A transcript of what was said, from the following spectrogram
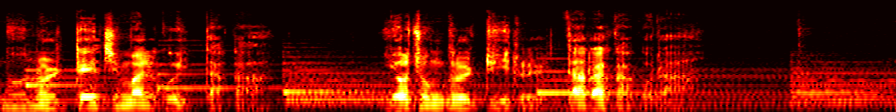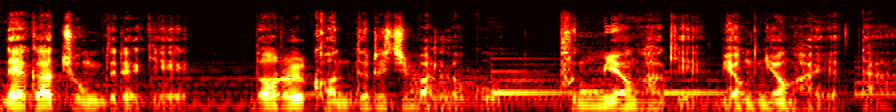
눈을 떼지 말고 있다가 여종들 뒤를 따라가거라. 내가 종들에게 너를 건드리지 말라고 분명하게 명령하였다.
